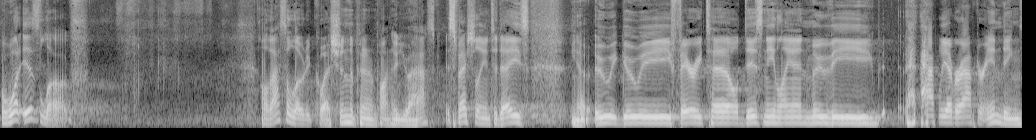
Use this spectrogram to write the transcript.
Well, what is love? Well, that's a loaded question, depending upon who you ask, especially in today's, you know, ooey gooey, fairy tale, Disneyland movie, happily ever after ending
